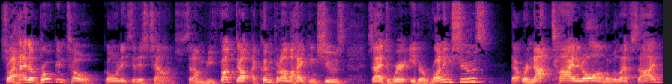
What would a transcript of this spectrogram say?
So I had a broken toe going into this challenge. Said I'm gonna be fucked up. I couldn't put on my hiking shoes. So I had to wear either running shoes that were not tied at all on the left side.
